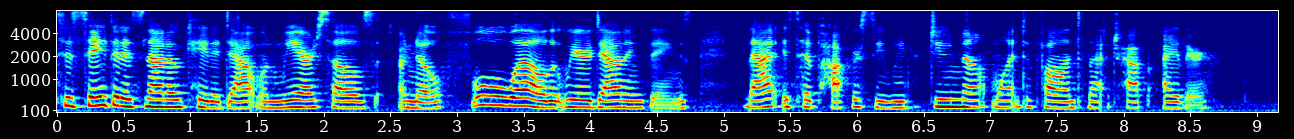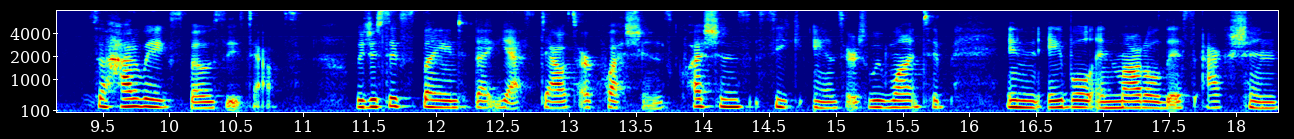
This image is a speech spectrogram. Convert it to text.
To say that it's not okay to doubt when we ourselves know full well that we are doubting things, that is hypocrisy. We do not want to fall into that trap either. So, how do we expose these doubts? We just explained that yes, doubts are questions. Questions seek answers. We want to enable and model this action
